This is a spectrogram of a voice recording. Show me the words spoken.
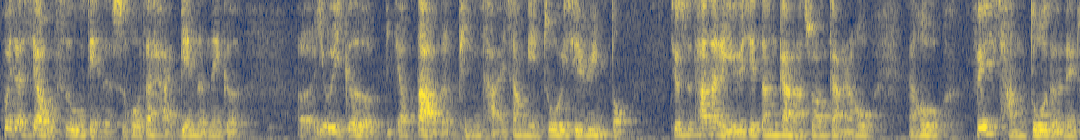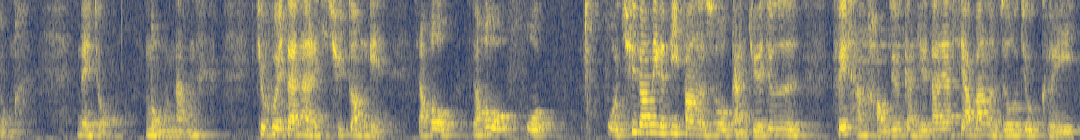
会在下午四五点的时候在海边的那个呃有一个比较大的平台上面做一些运动，就是它那里有一些单杠啊双杠，然后然后非常多的那种那种猛男就会在那里去锻炼，然后然后我我去到那个地方的时候，感觉就是非常好，就感觉大家下班了之后就可以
